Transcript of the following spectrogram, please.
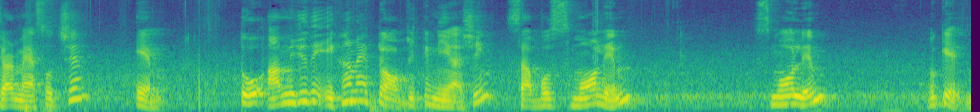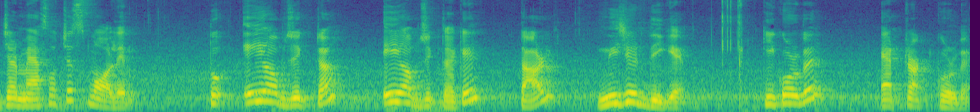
যার ম্যাস হচ্ছে এম তো আমি যদি এখানে একটা অবজেক্টকে নিয়ে আসি suppose small M small M okay যার ম্যাস হচ্ছে স্মল এম তো এই অবজেক্টটা এই অবজেক্টটাকে তার নিজের দিকে কি করবে? অ্যাট্রাক্ট করবে।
